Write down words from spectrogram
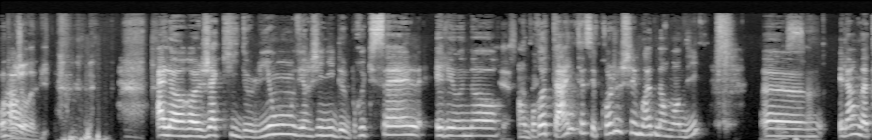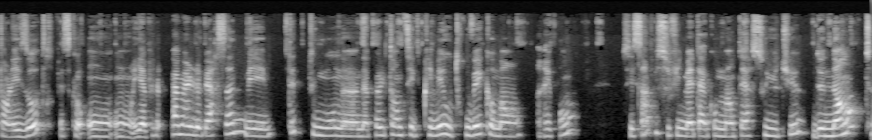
Bonjour Dalby. Alors, euh, Jackie de Lyon, Virginie de Bruxelles, Éléonore en Bretagne, c'est proche de chez moi, de Normandie. Euh, et là, on attend les autres parce qu'il y a pas mal de personnes, mais peut-être tout le monde n'a pas eu le temps de s'exprimer ou trouver comment répondre. C'est simple, il suffit de mettre un commentaire sous YouTube de Nantes,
